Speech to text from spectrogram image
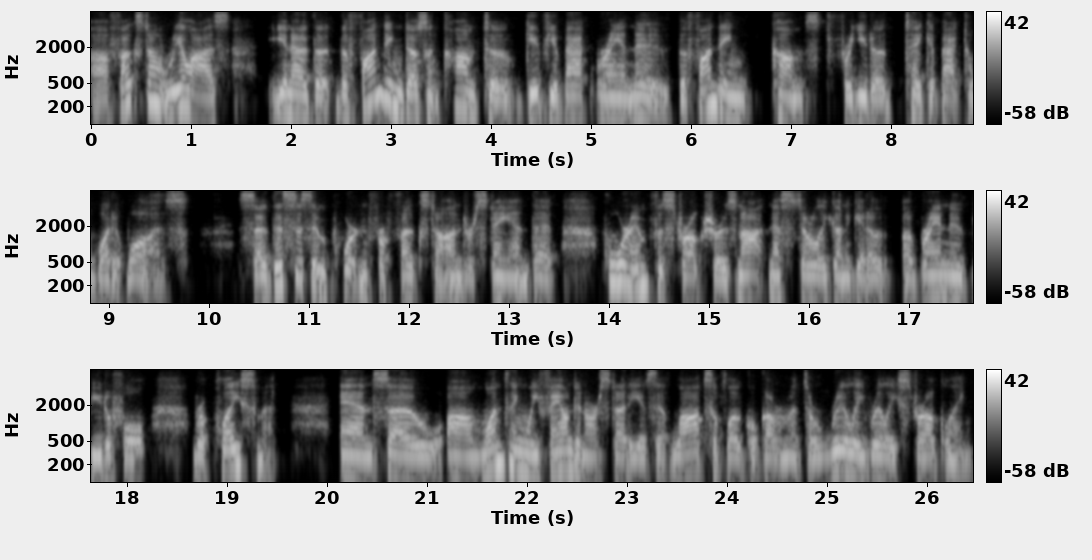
Uh, folks don't realize, you know, the, the funding doesn't come to give you back brand new. The funding comes for you to take it back to what it was. So, this is important for folks to understand that poor infrastructure is not necessarily going to get a, a brand new, beautiful replacement. And so, um, one thing we found in our study is that lots of local governments are really, really struggling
